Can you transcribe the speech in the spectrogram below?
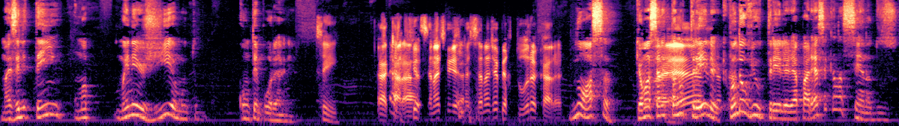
mas ele tem uma, uma energia muito contemporânea. Sim. É, cara, porque- a, cena de, a cena de abertura, cara. Nossa! Que é uma cena que tá É, no trailer. cara. Que quando eu vi o trailer e aparece aquela cena dos,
